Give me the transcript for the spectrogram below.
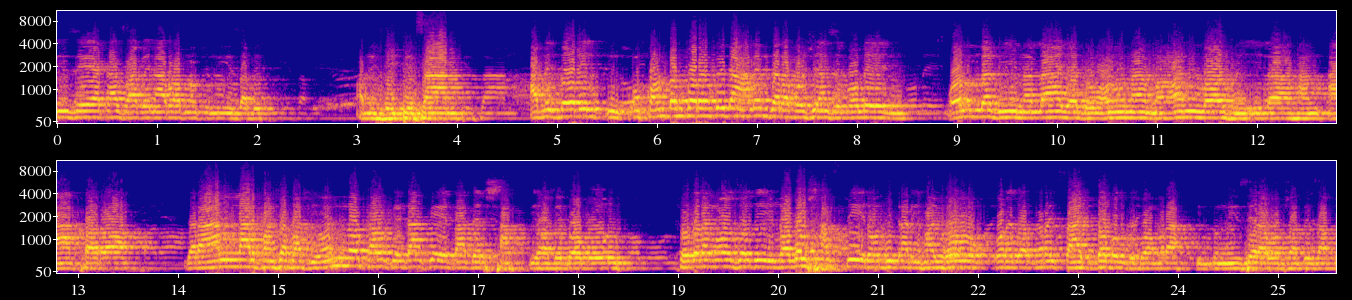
নিজে একা যাবেন আর আপনাকে নিয়ে যাবে। আপনি যেতে চান? আপনি দলিল কন্টন করেন তো আলেন যারা বসে আছে, বলেন অল্লাদিন লা ইয়াদউনা মা ইলাহান আখারা। যারা আল্লাহর পাশাপাশি অন্য কাউকে ডাকে, তাদের শাস্তি হবে ডবল। সুতরাং ও যদি ডবল শাস্তির অধিকারী হয় হোক পরে দরকার হয়, সাইড ডবল দেবো আমরা, কিন্তু নিজেরা ওর সাথে যাব।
